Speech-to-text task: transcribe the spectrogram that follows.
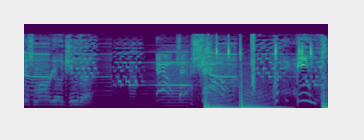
this Mario Judah? Yeah, yeah, yeah.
